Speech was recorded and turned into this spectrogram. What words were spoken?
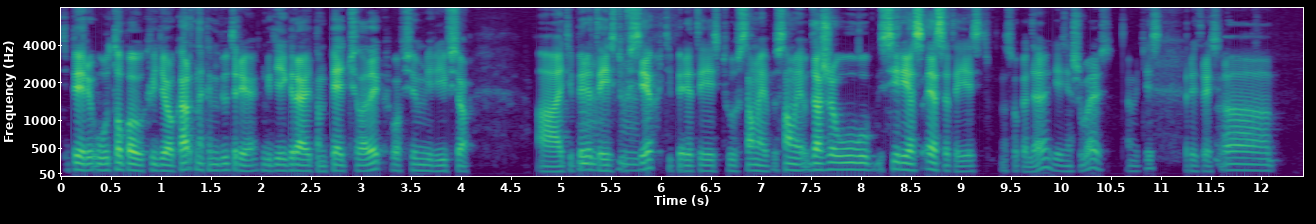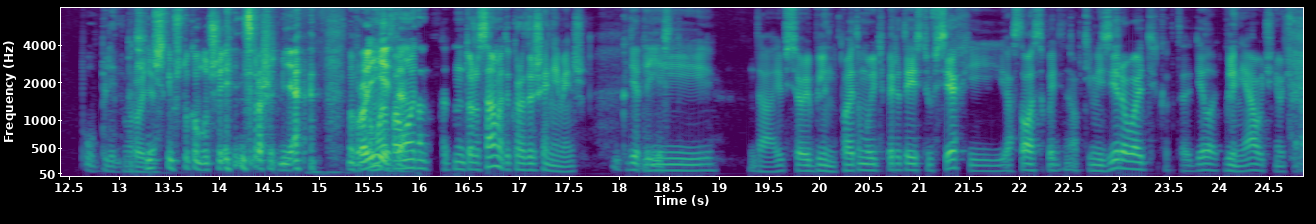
теперь у топовых видеокарт на компьютере, где играют там 5 человек во всем мире и все. А теперь mm-hmm. это есть у всех, теперь это есть у самой, самой, даже у Series S это есть, насколько, да? Я не ошибаюсь? Там ведь есть ray tracing? Uh, о, блин, вроде. по техническим штукам лучше не спрашивать меня. Но вроде по-моему, есть, По-моему, да. там то же самое, только разрешение меньше. Где-то и... есть. Да, и все, и, блин, поэтому теперь это есть у всех, и осталось только оптимизировать, как-то делать. Блин, я очень-очень рад.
